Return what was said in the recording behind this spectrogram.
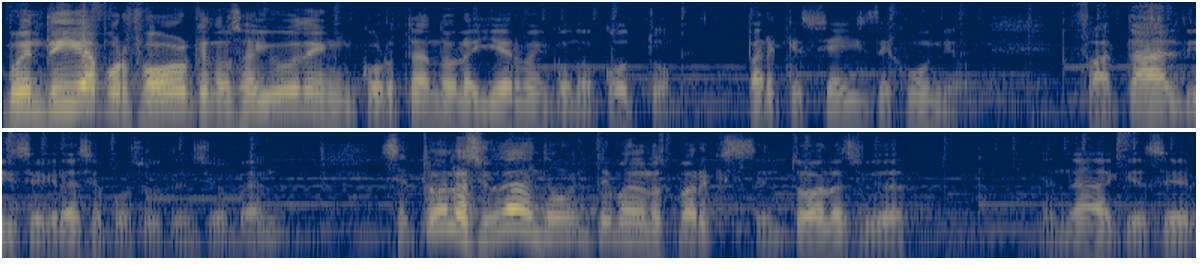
Buen día, por favor, que nos ayuden cortando la hierba en Conocoto, Parque 6 de junio. Fatal, dice, gracias por su atención. Es en toda la ciudad, ¿no? El tema de los parques, en toda la ciudad. Nada que hacer.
